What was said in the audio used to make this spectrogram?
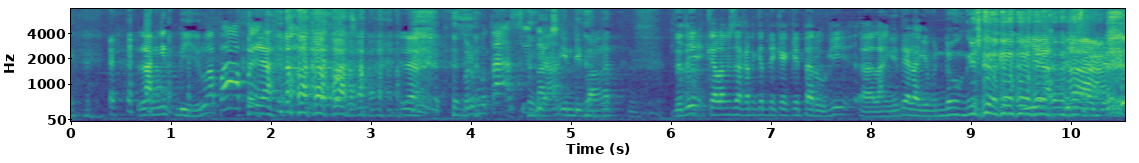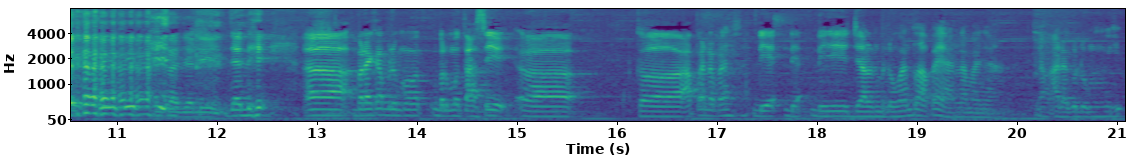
Langit biru apa apa ya? Nah, bermutasi dia. Touch indie banget. jadi kalau misalkan ketika kita rugi eh, langitnya lagi mendung. Gitu iya. Bisa Bisa jadi. jadi eh, mereka bermu- bermutasi eh, ke apa namanya di, di di jalan bendungan tuh apa ya namanya? Yang ada gedung hi-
